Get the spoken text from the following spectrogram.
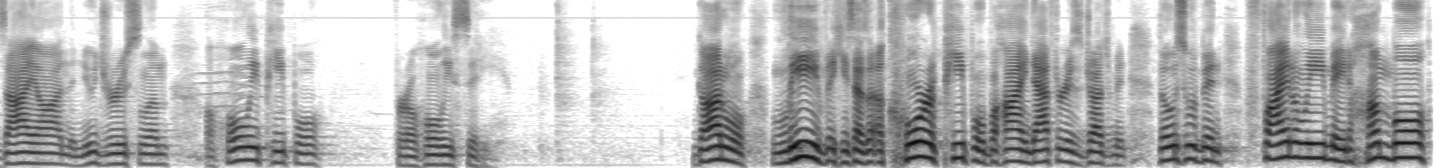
Zion, the New Jerusalem, a holy people for a holy city. God will leave, he says, a core of people behind after his judgment. Those who have been finally made humble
